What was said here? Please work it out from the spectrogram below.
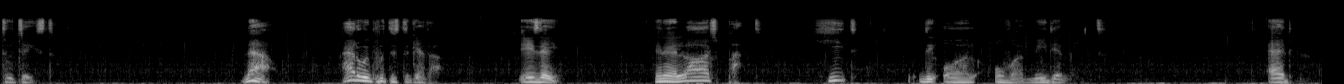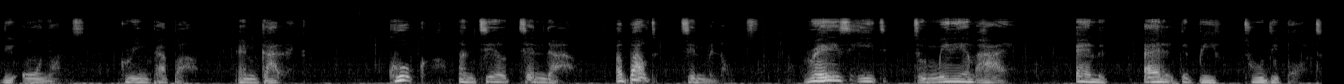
to taste. Now, how do we put this together? Easy. In a large pot, heat the oil over medium heat. Add the onions, green pepper, and garlic. Cook until tender, about 10 minutes. Raise heat to medium high and add the beef to the pot.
